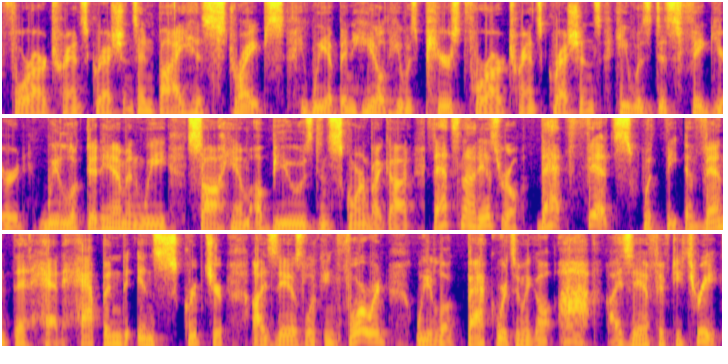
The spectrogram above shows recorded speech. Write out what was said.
for our transgressions, and by his stripes we have been healed. He was pierced for our transgressions. He was disfigured. We looked at him and we saw him abused and scorned by God. That's not Israel. That fits with the event that had happened in Scripture. Isaiah's looking forward. Forward, we look backwards and we go, ah, Isaiah 53.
